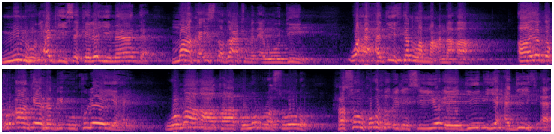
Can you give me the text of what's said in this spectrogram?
minhu xaggiisa kala yimaada maa ka istadactum ad awoodiin. Waxa xadiidkan la macno ah. Aayadda qur'aankaee rabbi uu ku leeyahay wamaa aataakum rasuulu rasuulku wuxuu idin siiyo ee diin iyo xadiid ah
